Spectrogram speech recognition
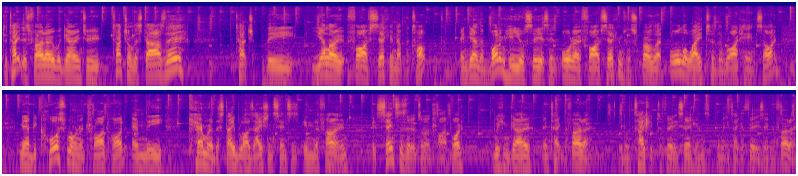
to take this photo, we're going to touch on the stars there, touch the yellow five second up the top, and down the bottom here, you'll see it says auto five seconds. We'll scroll that all the way to the right-hand side. Now, because we're on a tripod and the camera, the stabilization sensors in the phone, it senses that it's on a tripod, we can go and take the photo. It'll take it to 30 seconds and we can take a 30 second photo.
